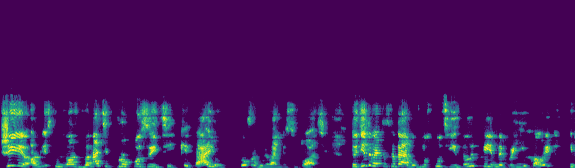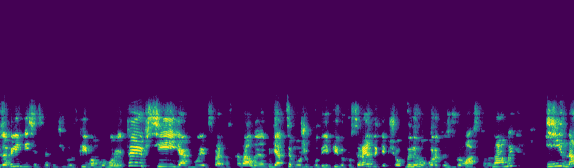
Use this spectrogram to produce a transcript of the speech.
чи англійською називалось 12 пропозицій Китаю до врегулювання ситуації. Тоді давайте згадаємо, в Москву з'їздили, в Київ не приїхали, і взагалі місяць не хотіли з Києвом говорити. Всі, якби експерти сказали, як це може бути, який ви посередник, якщо ви не говорите з двома сторонами. І на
